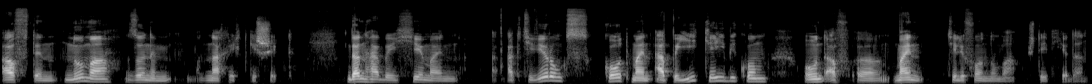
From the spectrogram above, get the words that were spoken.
auf den Nummer so eine Nachricht geschickt. Dann habe ich hier mein Aktivierungscode, mein API-Key bekommen und auf äh, mein Telefonnummer steht hier dann.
